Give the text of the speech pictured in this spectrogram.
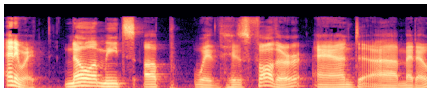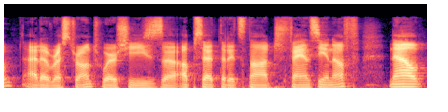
Anyway, Noah meets up with his father and uh, Meadow at a restaurant where she's uh, upset that it's not fancy enough. Now,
